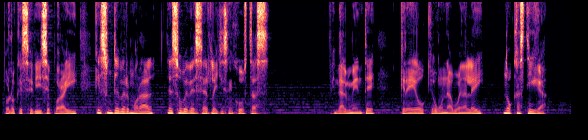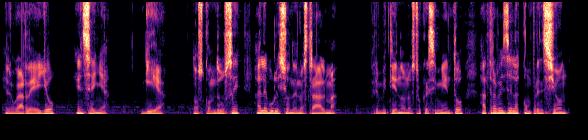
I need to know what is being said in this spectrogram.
Por lo que se dice por ahí que es un deber moral desobedecer leyes injustas. Finalmente, creo que una buena ley no castiga, en lugar de ello, enseña, guía, nos conduce a la evolución de nuestra alma, permitiendo nuestro crecimiento a través de la comprensión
